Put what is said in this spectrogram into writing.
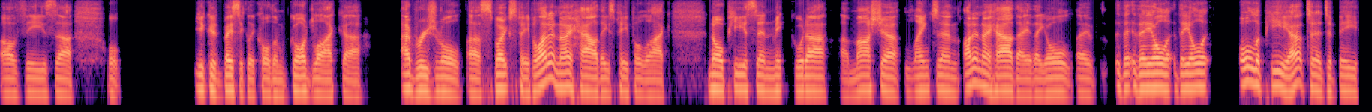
of these. well, you could basically call them godlike Aboriginal spokespeople. I don't know how these people like. Noel Pearson, Mick Gooda, uh, Marcia Langton. I don't know how they they all uh, they, they all they all all appear to to be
